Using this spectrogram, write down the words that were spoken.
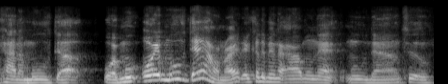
kind of moved up or move or it moved down? Right, there could have been an album that moved down too.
